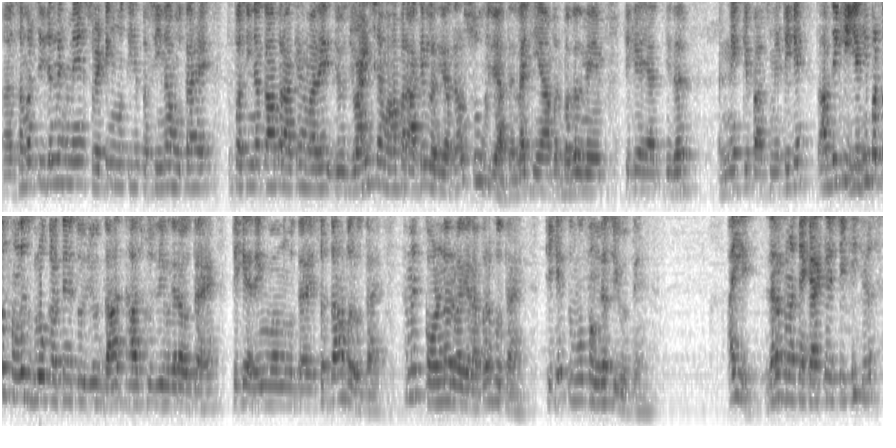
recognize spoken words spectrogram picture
समर सीज़न में हमें स्वेटिंग होती है, पसीना होता है तो पसीना कहाँ पर आके हमारे जो ज्वाइंट्स हैं वहाँ पर आके लग जाता है और सूख जाता है लाइक यहाँ पर बगल में, ठीक है, या इधर नेक के पास में, ठीक है? तो आप देखिए, यहीं पर तो फंगस ग्रो करते हैं तो जो दांत खाज खुजली वगैरह होता है, ठीक है रिंग वर्म होता है, सब कहाँ पर होता है? हमें कॉर्नर वगैरह पर होता है, ठीक है? तो वो फंगस ही होते हैं। आइए, जरा समझते हैं characteristic features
